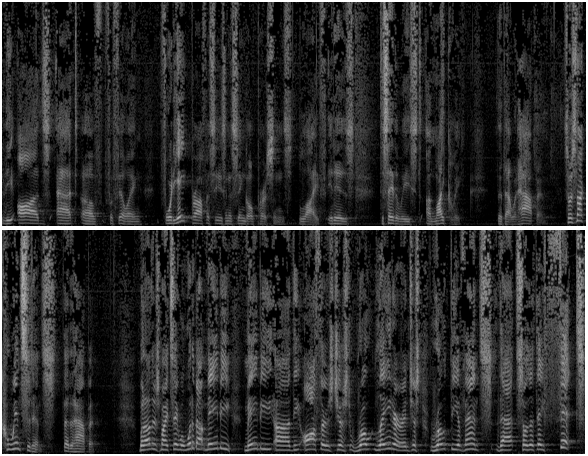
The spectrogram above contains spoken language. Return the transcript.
the odds at of fulfilling 48 prophecies in a single person's life. It is, to say the least, unlikely that that would happen. So it's not coincidence that it happened. But others might say, well, what about maybe, maybe uh, the authors just wrote later and just wrote the events that so that they fit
